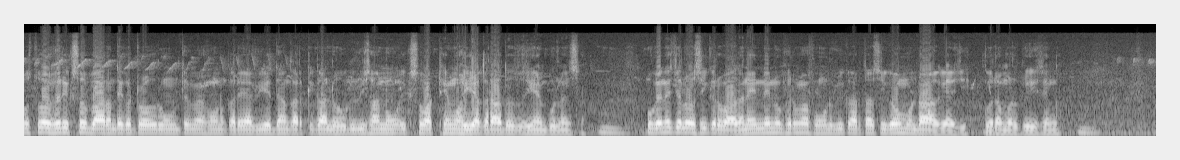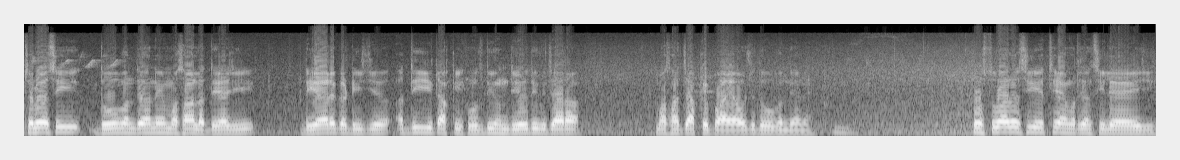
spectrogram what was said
ਉਸ ਤੋਂ ਬਾਅਦ ਫਿਰ 112 ਦੇ ਕੰਟਰੋਲ ਰੂਮ ਤੇ ਮੈਂ ਫੋਨ ਕਰਿਆ ਵੀ ਇਦਾਂ ਕਰਕੇ ਗੱਲ ਹੋ ਗਈ ਵੀ ਸਾਨੂੰ 108 ਮੁਹੱਈਆ ਕਰਾ ਦਿਓ ਤੁਸੀਂ ਐਂਬੂਲੈਂਸ ਉਹ ਕਹਿੰਦੇ ਚਲੋ ਅਸੀਂ ਕਰਵਾ ਦਿੰਦੇ ਇੰਨੇ ਨੂੰ ਫਿਰ ਮੈਂ ਫੋਨ ਵੀ ਕਰਤਾ ਸੀਗਾ ਉਹ ਮੁੰਡਾ ਆ ਗਿਆ ਜੀ ਗੁਰਮਰਪ੍ਰੀਤ ਸਿੰਘ। ਚਲੋ ਅਸੀਂ ਦੋ ਬੰਦਿਆਂ ਨੇ ਮਸਾਂ ਲੱਦਿਆ ਜੀ ਡੀਆਰ ਗੱਡੀ 'ਚ ਅੱਧੀ ਜੀ ਟਾਕੀ ਖੁੱਲਦੀ ਹੁੰਦੀ ਉਹਦੀ ਵਿਚਾਰਾ ਮਸਾਂ ਚੱਕ ਕੇ ਪਾਇਆ ਉਹ 'ਚ ਦੋ ਬੰਦਿਆਂ ਨੇ। ਉਸ ਤੋਂ ਬਾਅਦ ਅਸੀਂ ਇੱਥੇ ਐਮਰਜੈਂਸੀ ਲੈ ਆਏ ਜੀ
